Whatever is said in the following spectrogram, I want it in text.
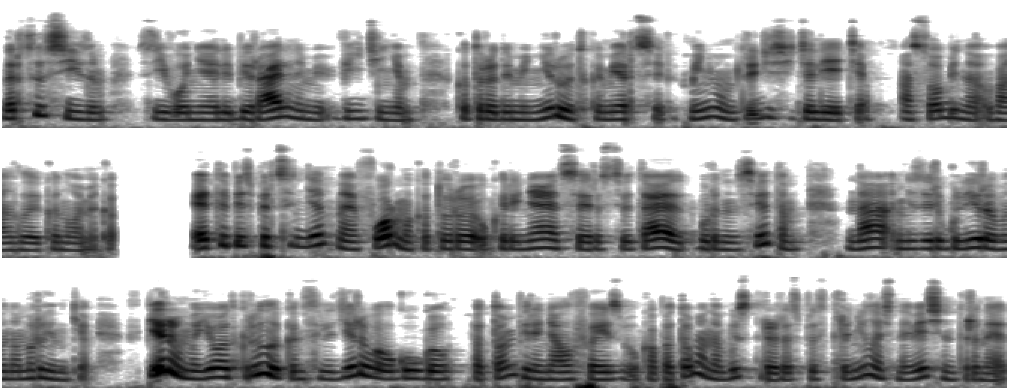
нарциссизм с его неолиберальным видением, которое доминирует в коммерции как минимум три десятилетия, особенно в англоэкономиках. Это беспрецедентная форма, которая укореняется и расцветает бурным цветом на незарегулированном рынке. Первым ее открыл и консолидировал Google, потом перенял Facebook, а потом она быстро распространилась на весь интернет.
